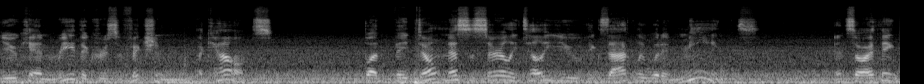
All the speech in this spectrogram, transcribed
you can read the crucifixion accounts, but they don't necessarily tell you exactly what it means. And so I think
